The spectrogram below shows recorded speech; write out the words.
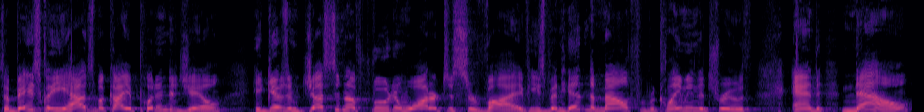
So basically, he has Micaiah put into jail. He gives him just enough food and water to survive. He's been hit in the mouth for proclaiming the truth. And now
